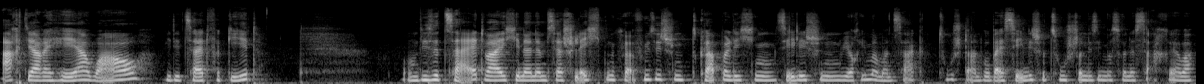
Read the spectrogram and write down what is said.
acht Jahre her, wow, wie die Zeit vergeht, Um diese Zeit war ich in einem sehr schlechten physischen, körperlichen, seelischen, wie auch immer man sagt, Zustand. Wobei seelischer Zustand ist immer so eine Sache. Aber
